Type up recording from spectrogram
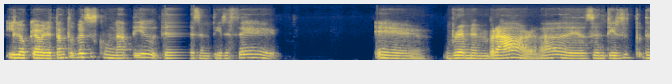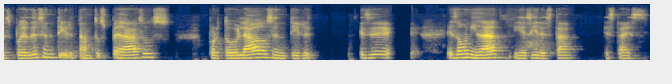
Y lo que hablé tantas veces con Nati de, sentirse eh, remembrada, ¿verdad? De sentirse, después de sentir tantos pedazos por todo lado, sentir ese, esa unidad y decir, esta, esta es,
